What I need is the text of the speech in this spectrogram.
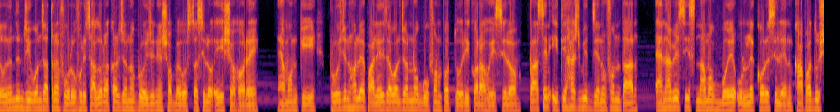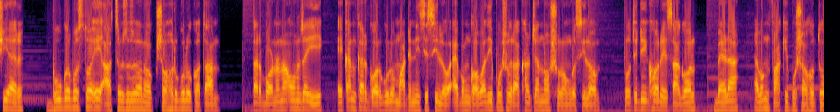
দৈনন্দিন জীবনযাত্রা পুরোপুরি চালু রাখার জন্য প্রয়োজনীয় সব ব্যবস্থা ছিল এই শহরে। এমনকি প্রয়োজন হলে পালিয়ে যাওয়ার জন্য গোপন পথ তৈরি করা হয়েছিল। প্রাচীন ইতিহাসবিদ জেনোফোন তার অ্যানাবেসিস নামক বইয়ে উল্লেখ করেছিলেন, কাপাদুশিয়ার ভূগর্ভস্থ এই আশ্চর্যজনক শহরগুলোর কথা। তার বর্ণনা অনুযায়ী, এখানকার গড়গুলো মাটির নিচে ছিল এবং গবাদি পশু রাখার জন্য সুড়ঙ্গ ছিল। প্রতিটি ঘরে ছাগল বেড়া এবং পাখি পোষা হতো।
